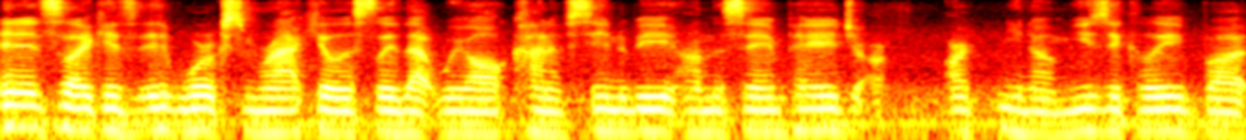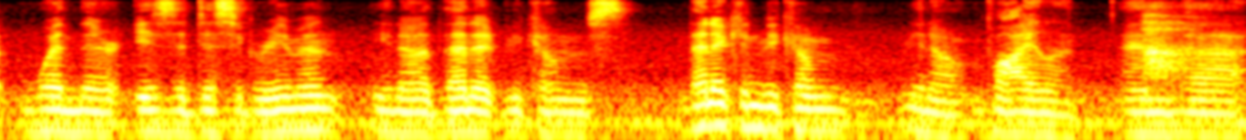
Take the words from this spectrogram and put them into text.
and it's like it's, it works miraculously that we all kind of seem to be on the same page, or, or you know, musically. But when there is a disagreement, you know, then it becomes then it can become you know violent and. Uh,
